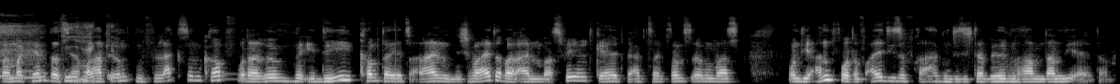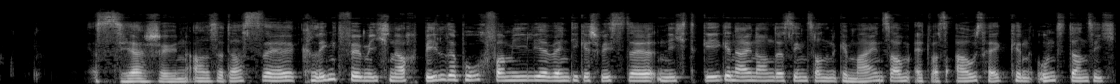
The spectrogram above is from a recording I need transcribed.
Weil man kennt das Die ja, man Hecke. hat irgendeinen Flachs im Kopf oder irgendeine Idee, kommt da jetzt alleine nicht weiter, weil einem was fehlt, Geld, Werkzeug, sonst irgendwas. Und die Antwort auf all diese Fragen, die sich da bilden, haben dann die Eltern. Sehr schön. Also das äh, klingt für mich nach Bilderbuchfamilie, wenn die Geschwister nicht gegeneinander sind, sondern gemeinsam etwas aushecken und dann sich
